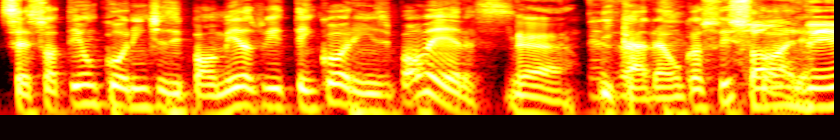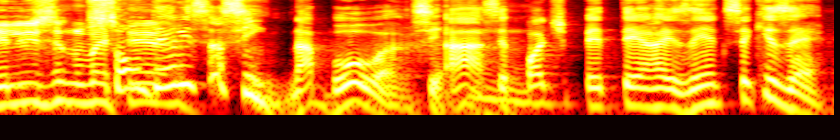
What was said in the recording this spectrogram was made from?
né? Você só tem um Corinthians e Palmeiras porque tem Corinthians e Palmeiras. É. E cada um com a sua Só um história. deles não vai Só um ter... deles, assim, na boa. Assim, ah, você pode ter a resenha que você quiser,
